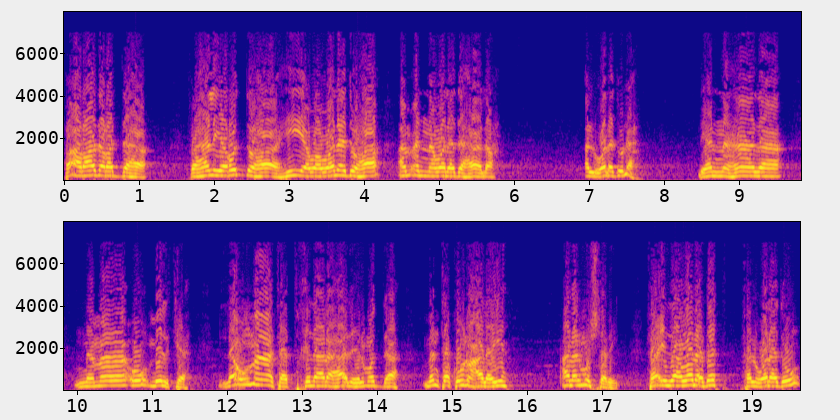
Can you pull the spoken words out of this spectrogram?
فأراد ردها. فهل يردها هي وولدها أم أن ولدها له؟ الولد له لأن هذا نماء ملكه. لو ماتت خلال هذه المدة من تكون عليه؟ على المشتري. فإذا ولدت فالولد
